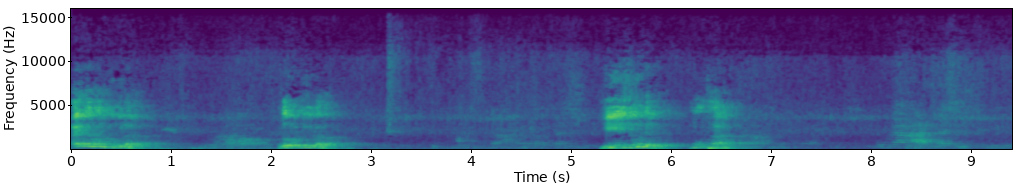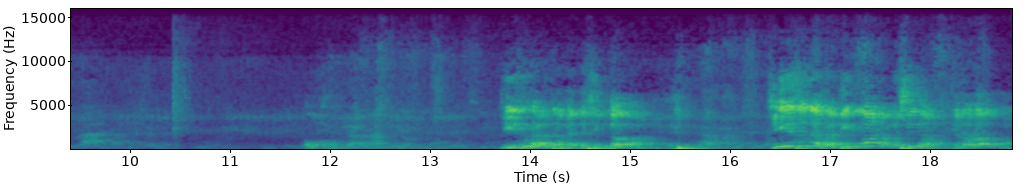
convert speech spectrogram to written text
အဲ့ဒါဟုတ်ဘူးလားလို့ဘူးလားယေရှုလေမူထားဟုတ်ပါယေရှုကအတတ်မဲ့တရှိတော့ပါလေယေရှုကဒီဘဝမှာမရှိတော့ဒီတော့တော့ပါ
